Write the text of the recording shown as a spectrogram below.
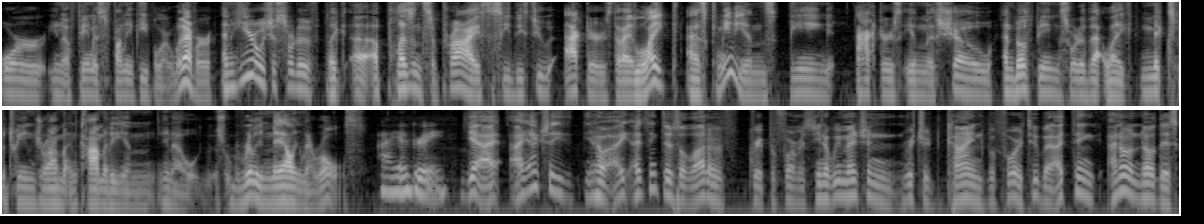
or you know, famous funny people or whatever. And here it was just sort of like a, a pleasant surprise to see these two actors that I like as comedians being actors in this show and both being sort of that like mix between drama and comedy and you know really nailing their roles. I agree. Yeah i, I actually you know I, I think there's a lot of great performance you know we mentioned richard kind before too but i think i don't know this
